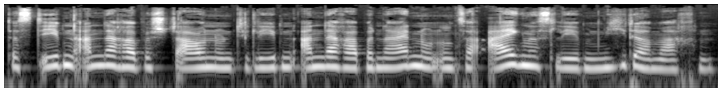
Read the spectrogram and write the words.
das Leben anderer bestaunen und die Leben anderer beneiden und unser eigenes Leben niedermachen.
